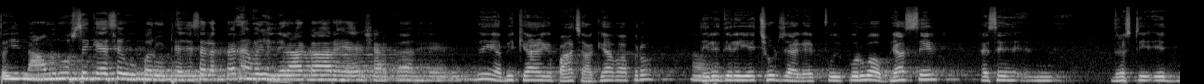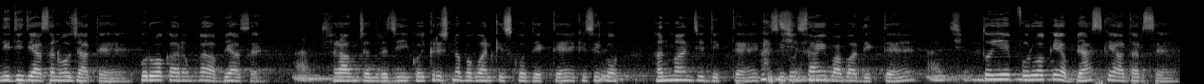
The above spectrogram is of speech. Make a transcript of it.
तो ये नाम रूप से कैसे ऊपर उठे जैसा लगता है ना भाई निराकार है साकार है नहीं अभी क्या है कि पाँच आज्ञा वापरो हाँ। धीरे धीरे ये छूट जाएगा पूर्व अभ्यास से ऐसे दृष्टि ये निधि ध्यासन हो जाते हैं। पूर्व कर्म का अभ्यास है। अच्छा रामचंद्र जी कोई कृष्ण भगवान किसको देखते हैं? किसी को हनुमान जी दिखते हैं किसी को अच्छा। साईं बाबा दिखते हैं। अच्छा। तो ये पूर्व के अभ्यास के आधार से है।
